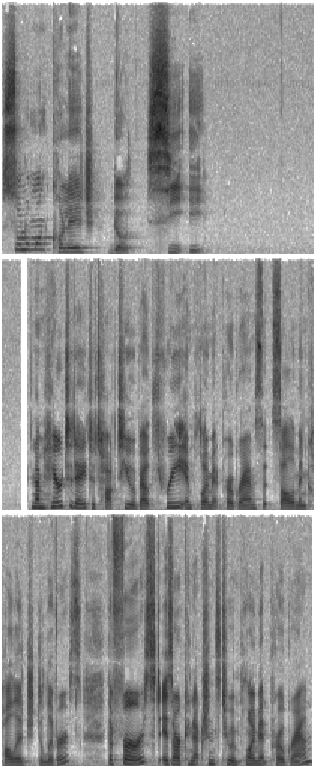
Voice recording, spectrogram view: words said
solomoncollege.ca. And I'm here today to talk to you about three employment programs that Solomon College delivers. The first is our Connections to Employment program,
